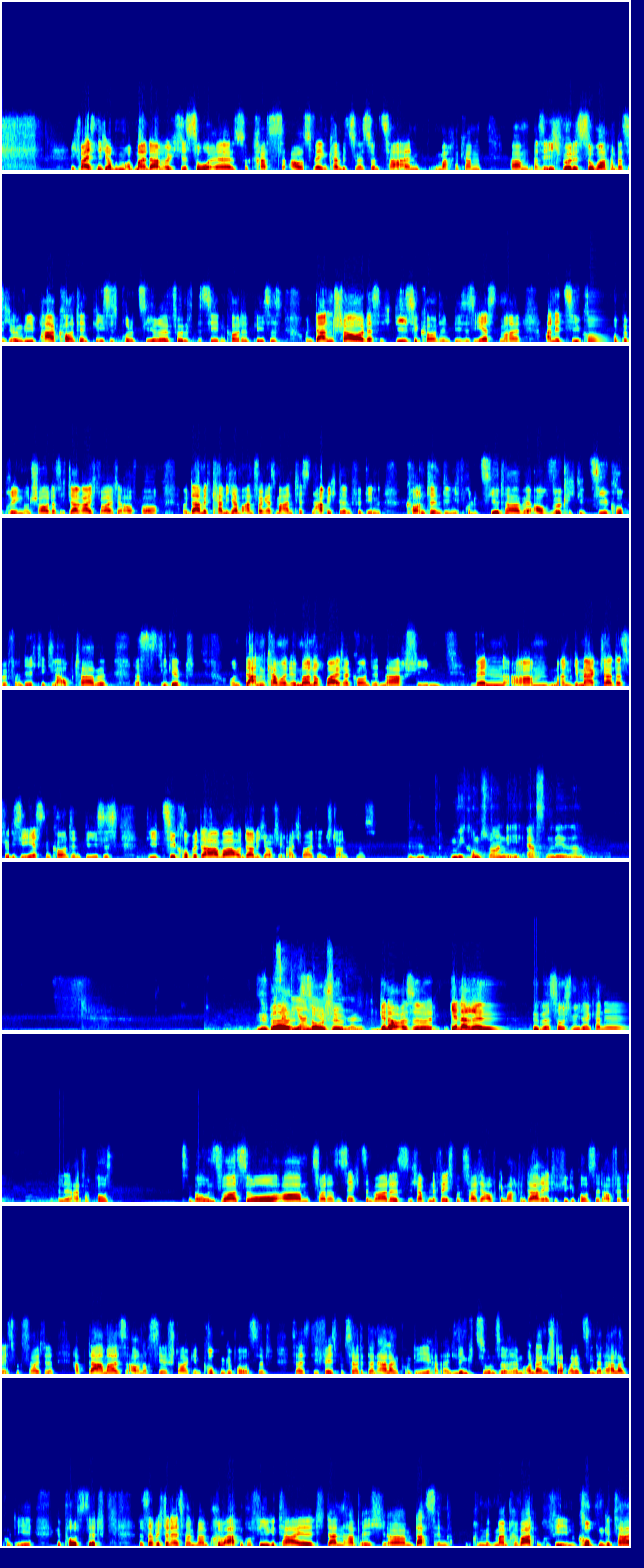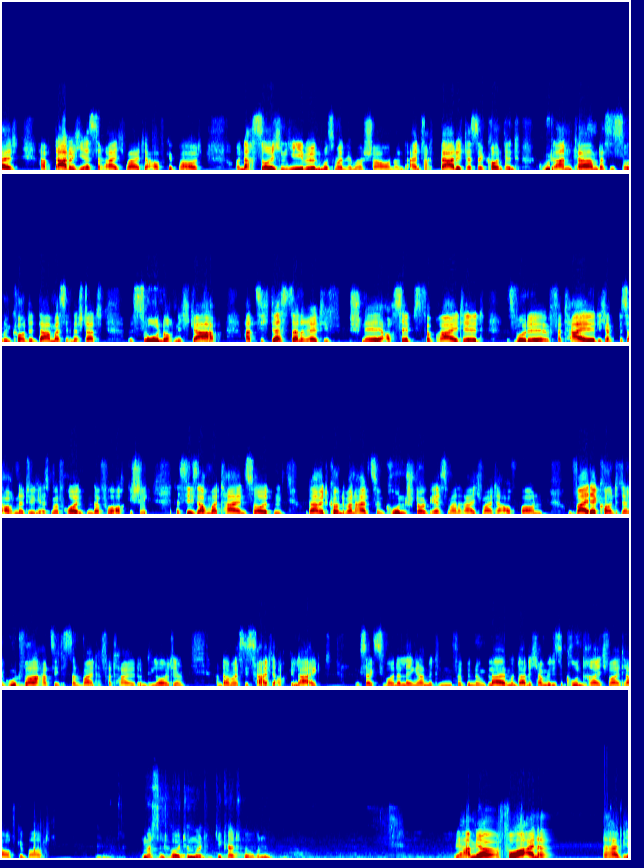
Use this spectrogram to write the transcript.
ich weiß nicht, ob, ob man da wirklich das so, äh, so krass auswählen kann, beziehungsweise so in Zahlen machen kann. Ähm, also ich würde es so machen, dass ich irgendwie ein paar Content Pieces produziere, fünf bis zehn Content Pieces und dann schaue, dass ich diese Content Pieces erstmal an eine Zielgruppe bringe und schaue, dass ich da Reichweite aufbaue. Und damit kann ich am Anfang erstmal antesten, habe ich denn für den Content, den ich produziert habe, auch wirklich die Zielgruppe, von der ich geglaubt habe, dass es die gibt. Und dann kann man immer noch weiter Content nachschieben, wenn ähm, man gemerkt hat, dass für diese ersten Content Pieces die Zielgruppe da war und dadurch auch die Reichweite entstanden ist. Mhm. Und wie kommst du an die ersten Leser? Über Social, genau, also generell über Social Media Kanäle einfach posten bei uns war es so, ähm, 2016 war das, ich habe eine Facebook-Seite aufgemacht und da relativ viel gepostet auf der Facebook-Seite. Habe damals auch noch sehr stark in Gruppen gepostet. Das heißt, die Facebook-Seite danerlang.de hat einen Link zu unserem Online-Stadtmagazin danerlang.de gepostet. Das habe ich dann erstmal mit meinem privaten Profil geteilt. Dann habe ich ähm, das in, mit meinem privaten Profil in Gruppen geteilt, habe dadurch erste Reichweite aufgebaut und nach solchen Hebeln muss man immer schauen. Und einfach dadurch, dass der Content gut ankam, dass es so einen Content damals in der Stadt so noch nicht gab, hat sich das dann relativ schnell auch selbst verbreitet. Es wurde verteilt. Ich habe das auch natürlich erstmal Freunden davor auch geschickt, dass sie es auch mal teilen sollten. Und damit konnte man halt so einen Grundstock erstmal in Reichweite aufbauen. Und weil der Content dann gut war, hat sich das dann weiter verteilt. Und die Leute haben damals die Seite auch geliked und gesagt, sie wollen da länger mit in Verbindung bleiben. Und dadurch haben wir diese Grundreichweite aufgebaut. Und was sind heute Multiplikatoren? Wir haben ja vor eineinhalb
